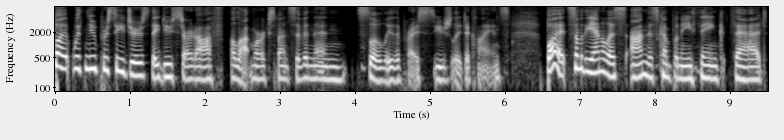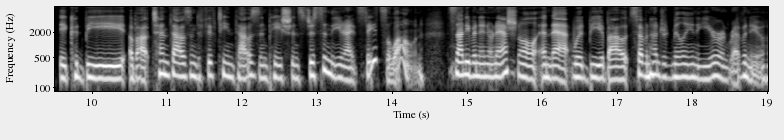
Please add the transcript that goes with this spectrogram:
But with new procedures, they do start off a lot more expensive and then slowly the price usually declines. But some of the analysts on this company think that it could be about 10,000 to 15,000 patients just in the United States alone. It's not even international and that would be about 700 million a year in revenue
